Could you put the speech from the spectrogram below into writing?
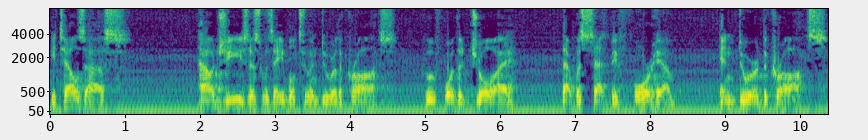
he tells us how Jesus was able to endure the cross, who for the joy that was set before him endured the cross,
